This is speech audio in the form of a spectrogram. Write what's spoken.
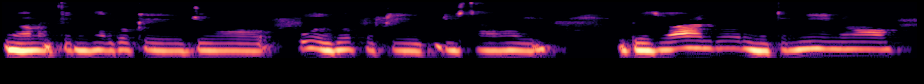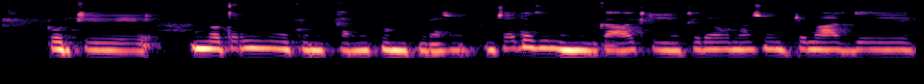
nuevamente no es algo que yo juzgo porque yo estaba ahí. Empiezo algo, no termino, porque no termino de conectarme con mi corazón. Muchas veces me juzgaba y creía que era un asunto más de,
